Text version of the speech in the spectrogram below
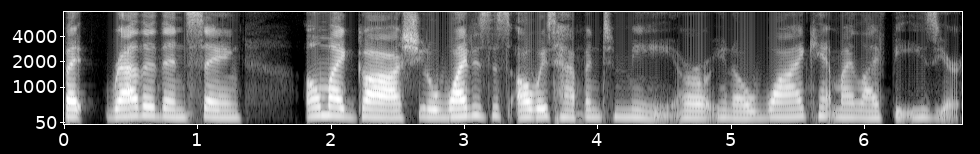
But rather than saying, oh my gosh, you know, why does this always happen to me? Or, you know, why can't my life be easier?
